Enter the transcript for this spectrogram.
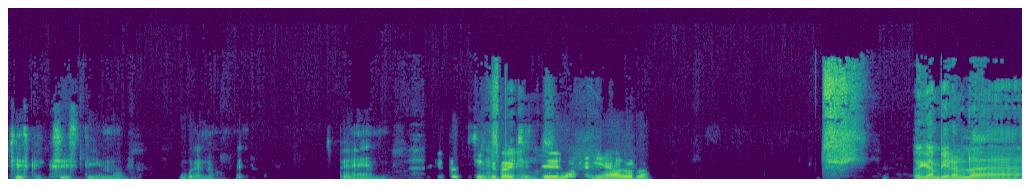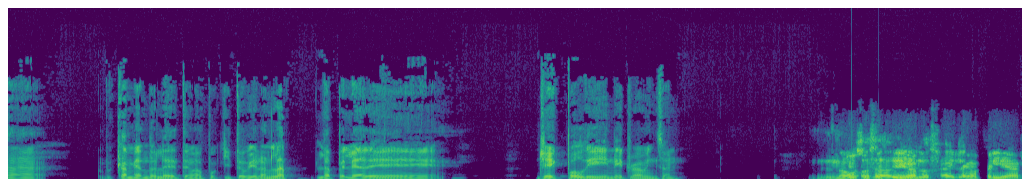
Si es que existimos. Bueno, esperemos. Si es que todavía existe la humanidad, ¿verdad? Oigan, ¿vieron la... Cambiándole de tema un poquito, ¿vieron la, la pelea de Jake Paul y Nate Robinson? No, Yo o sea, que iba, los a pelear.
